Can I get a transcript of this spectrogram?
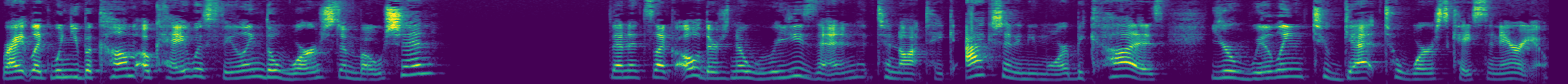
Right? Like when you become okay with feeling the worst emotion, then it's like, oh, there's no reason to not take action anymore because you're willing to get to worst case scenario.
